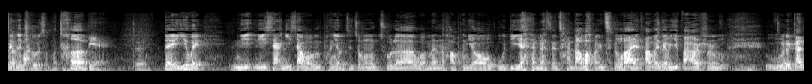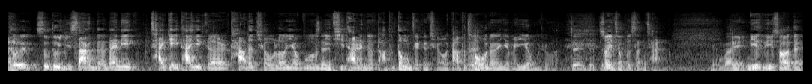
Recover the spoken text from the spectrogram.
这。个球有什么特别。对，对，因为你你想一下，我们朋友之中，除了我们好朋友无敌啊那些长岛王之外，他们有一百二十五五的杆头速度以上的，那你才给他一个他的球了，要不你其他人都打不动这个球，打不透的也没用，是吧？对对对，所以就不生产。明白。对你你说的，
